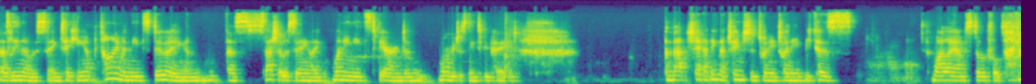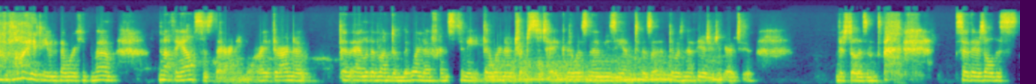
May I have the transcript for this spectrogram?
as Lena was saying, taking up time and needs doing. And as Sasha was saying, like money needs to be earned and mortgages need to be paid. And that cha- I think that changed in 2020 because while I am still full time employed, even if I'm working from home, nothing else is there anymore, right? There are no, I live in London, there were no friends to meet, there were no trips to take, there was no museum to visit, there was no theatre to go to. There still isn't. so there's all this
